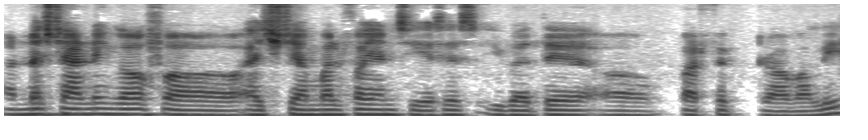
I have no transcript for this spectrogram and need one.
understanding of HTML five and CSS ఇవైతే uh, పర్ఫెక్ట్ రావాలి.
